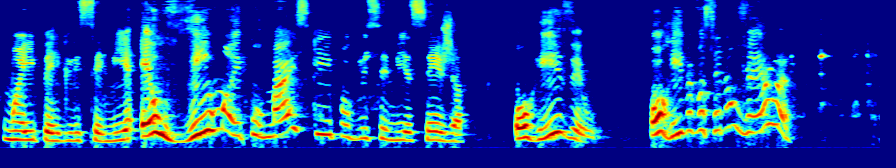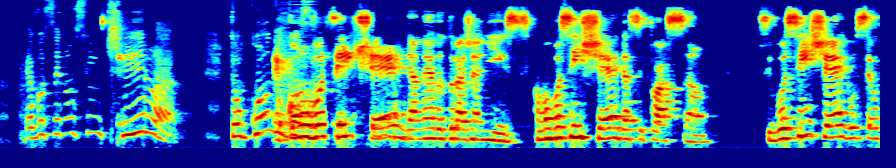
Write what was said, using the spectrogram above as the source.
uma hiperglicemia. Eu vi uma, por mais que hipoglicemia seja horrível, horrível é você não vê-la. É você não senti-la. Então, quando é como você enxerga, né, doutora Janice? Como você enxerga a situação. Se você enxerga o seu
